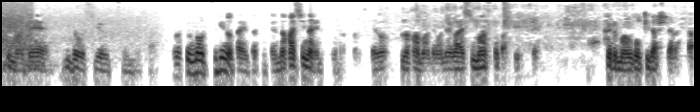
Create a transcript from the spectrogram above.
先まで移動しようって言うんでさ、その次の滞在って那覇市内の方だったんですけど、那覇までお願いしますとかって言って、車動き出したらさ、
